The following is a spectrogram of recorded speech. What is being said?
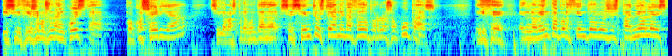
y si hiciésemos una encuesta poco seria, si le vas preguntando, ¿se siente usted amenazado por los ocupas? Y dice, el 90% de los españoles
